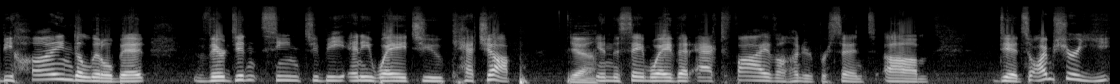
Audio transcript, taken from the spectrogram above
behind a little bit, there didn't seem to be any way to catch up yeah. in the same way that Act 5 100% um, did. So I'm sure you,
